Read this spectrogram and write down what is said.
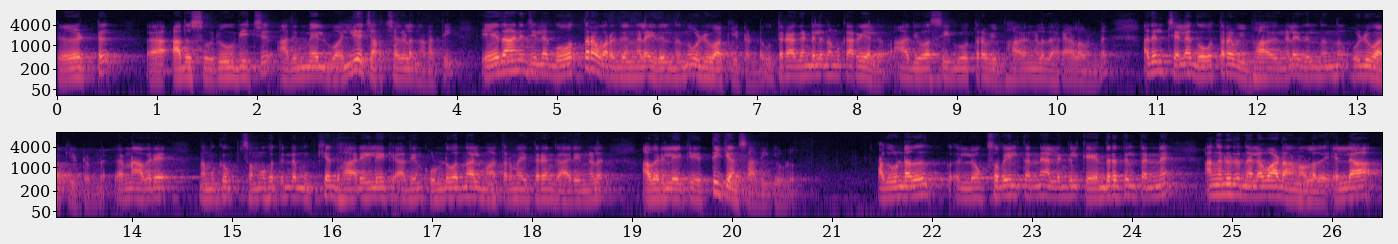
കേട്ട് അത് സ്വരൂപിച്ച് അതിന്മേൽ വലിയ ചർച്ചകൾ നടത്തി. ഏതാനും ചില ഗോത്രവർഗങ്ങളെ ഇതിൽ നിന്ന് ഒഴിവാക്കിയിട്ടുണ്ട്. ഉത്തരാഖണ്ഡിൽ നമുക്കറിയാലോ ആദിവാസി ഗോത്ര വിഭാഗങ്ങൾ ധാരാളമുണ്ട്. അതിൽ ചില ഗോത്ര വിഭാഗങ്ങളെ ഇതിൽ നിന്ന് ഒഴിവാക്കിയിട്ടുണ്ട്. കാരണം അവരെ നമുക്ക് സമൂഹത്തിന്റെ മുഖ്യധാരയിലേക്ക് ആദ്യം കൊണ്ടുവന്നാൽ മാത്രമേ ഇത്തരം കാര്യങ്ങൾ അവരിലേക്ക് എത്തിക്കാൻ സാധിക്കുകയുള്ളൂ. അതുകൊണ്ട് അത് ലോക്സഭയിൽ തന്നെ അല്ലെങ്കിൽ കേന്ദ്രത്തിൽ തന്നെ അങ്ങനെ ഒരു നിലപാടാണുള്ളത്. എല്ലാ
